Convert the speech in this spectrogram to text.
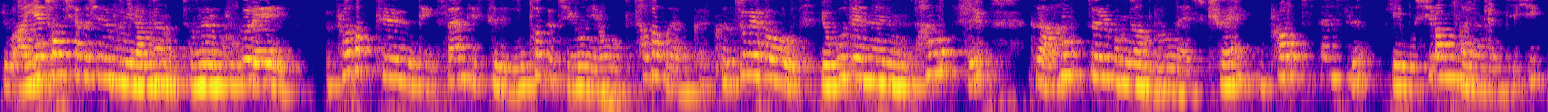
그리고 아예 처음 시작하시는 분이라면 저는 구글에 product data scientist interview 질문 이런 것도 찾아봐요. 그래서 그쪽에서 요구되는 항목들 그 항목들을 보면 물론 SQL, product sense, 그리고 실험 관련된 지식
